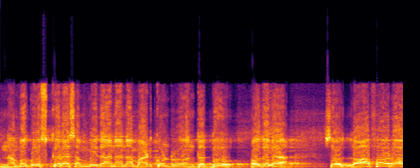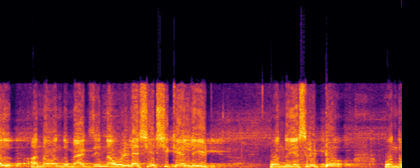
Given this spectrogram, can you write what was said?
ನಮಗೋಸ್ಕರ ಸಂವಿಧಾನನ ಮಾಡ್ಕೊಂಡ್ರು ಅಂಥದ್ದು ಹೌದಲ್ಲ? ಸೊ ಲಾ ಫಾರ್ ಆಲ್ ಅನ್ನೋ ಒಂದು ಮ್ಯಾಗ್ಝಿನ್ನ ಒಳ್ಳೆ ಶೀರ್ಷಿಕೆಯಲ್ಲಿ ಒಂದು ಹೆಸರಿಟ್ಟು, ಒಂದು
